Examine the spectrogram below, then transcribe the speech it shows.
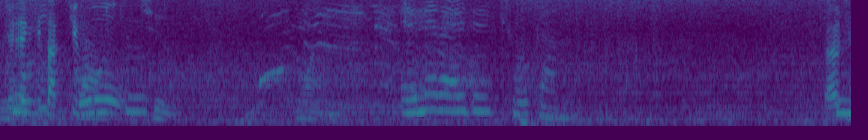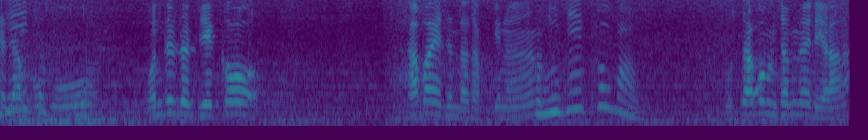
내생기 딱 끼고 2, 1. 에메랄드 교감. 날 최대한 문제의 보고 원딜들 뒤에 거 잡아야 된다 잡기는 거미줄 칼날. 못 잡으면 전멸이야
